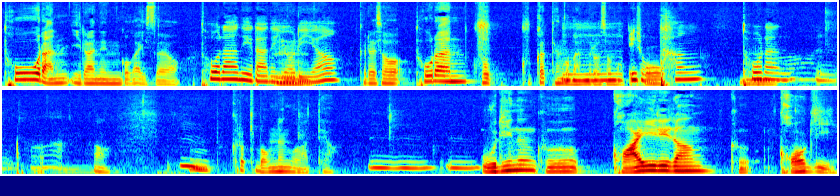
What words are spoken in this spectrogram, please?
토란이라는 거가 있어요. 토란이라는 음. 요리요. 그래서 토란국 국 같은 거 만들어서 음, 먹고 一种汤， 토란. 음. 어. 嗯 음, 그렇게 먹는 것 같아요. 嗯嗯嗯 우리는 그 과일이랑 그 고기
